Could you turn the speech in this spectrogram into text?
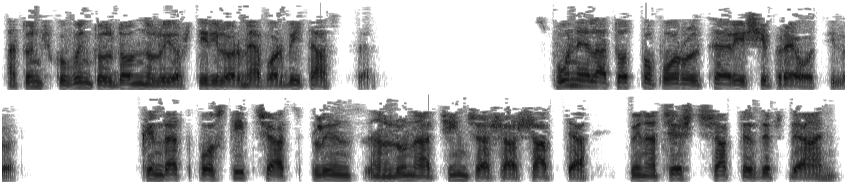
Atunci cuvântul Domnului oștirilor mi-a vorbit astfel. Spune la tot poporul țării și preoților. Când ați postit și ați plâns în luna a cincea și a șaptea, în acești șaptezeci de ani,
